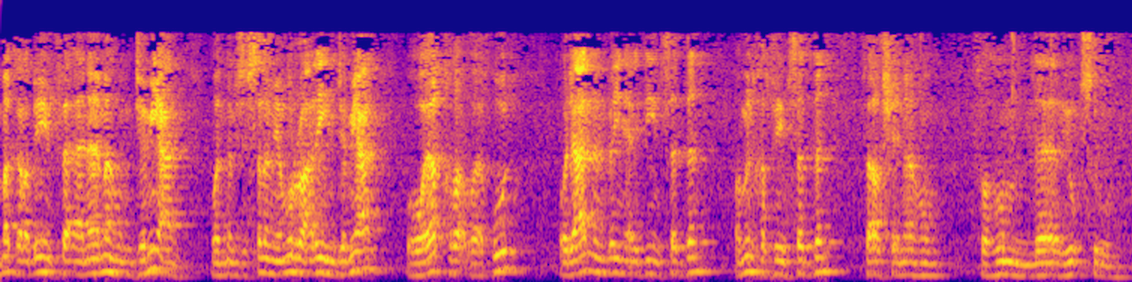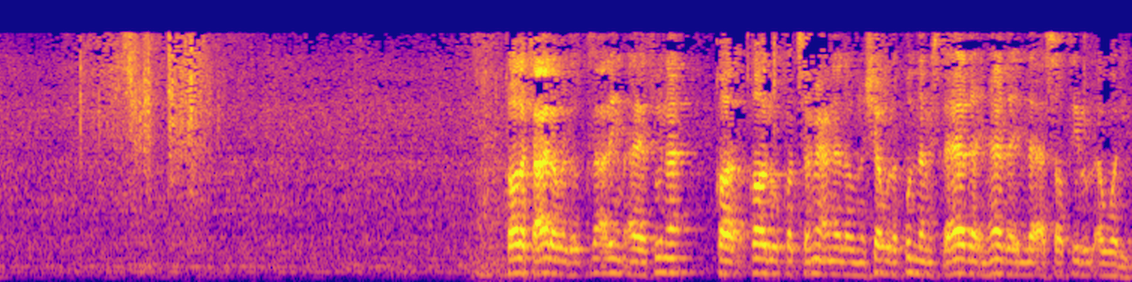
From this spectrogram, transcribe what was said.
مكر بهم فأنامهم جميعا والنبي صلى الله عليه وسلم يمر عليهم جميعا وهو يقرأ ويقول وجعلنا من بين أيديهم سدا ومن خلفهم سدا فأغشيناهم فهم لا يبصرون. قال تعالى وإذا تتلى عليهم آياتنا قالوا قد سمعنا لو نشاء لقلنا مثل هذا إن هذا إلا أساطير الأولين.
